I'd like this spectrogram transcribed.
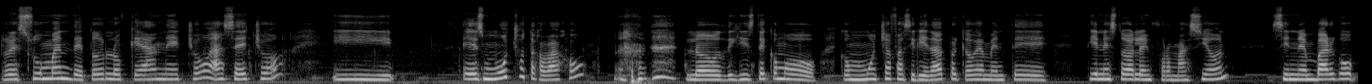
resumen de todo lo que han hecho, has hecho y es mucho trabajo. lo dijiste como con mucha facilidad porque obviamente tienes toda la información. Sin embargo,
